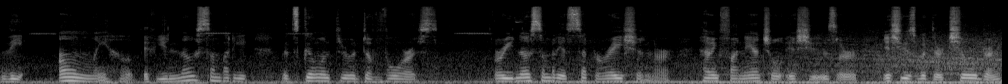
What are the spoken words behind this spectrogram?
the only hope. If you know somebody that's going through a divorce, or you know somebody at separation, or having financial issues or issues with their children,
